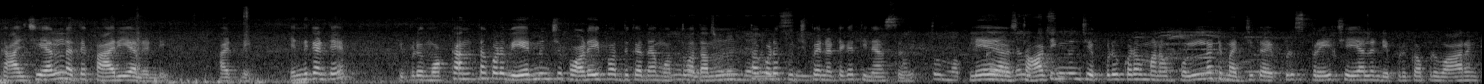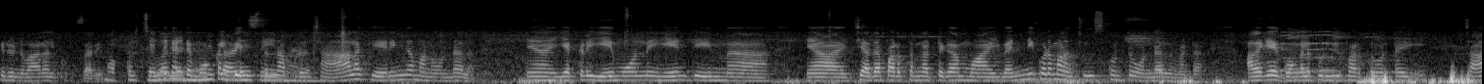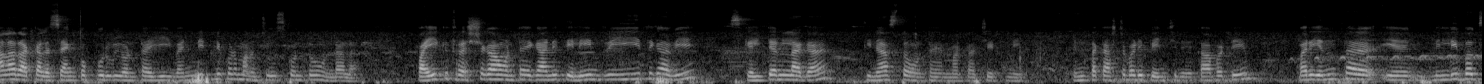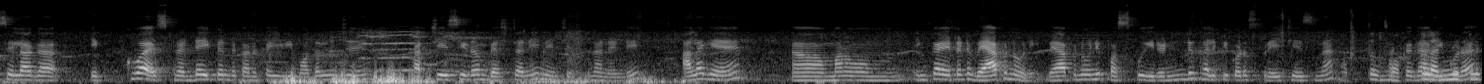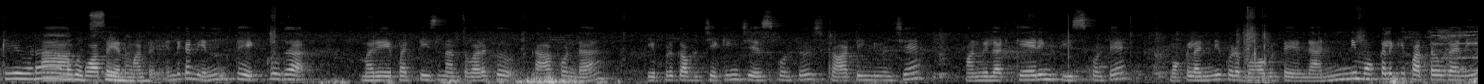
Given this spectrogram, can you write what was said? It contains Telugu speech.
కాల్చేయాలి లేకపోతే పారేయాలండి వాటిని. ఎందుకంటే ఇప్పుడు మొక్క అంతా కూడా వేరు నుంచి పాడైపోద్ది కదా మొత్తం అదంతా కూడా పుచ్చిపోయినట్టుగా తినేస్తుంది. లేదా స్టార్టింగ్ నుంచి ఎప్పుడు కూడా మనం పుల్లటి మజ్జిగ ఎప్పుడు స్ప్రే చేయాలండి ఎప్పటికప్పుడు వారంకి రెండు వారాలకు ఒకసారి. ఎందుకంటే మొక్కలు పెంచుతున్నప్పుడు చాలా కేరింగ్గా మనం ఉండాలి. ఎక్కడ ఏ మూలని ఏంటి చెద పడుతున్నట్టుగా మా ఇవన్నీ కూడా మనం చూసుకుంటూ ఉండాలన్నమాట. అలాగే గొంగల పురుగులు పడుతూ ఉంటాయి చాలా రకాల శంఖ పురుగులు ఉంటాయి ఇవన్నిటిని కూడా మనం చూసుకుంటూ ఉండాలి. పైకి ఫ్రెష్గా ఉంటాయి కానీ తెలియని రీతిగా అవి స్కెల్టన్ లాగా తినేస్తూ ఉంటాయి అన్నమాట ఆ చెట్టుని ఎంత కష్టపడి పెంచింది కాబట్టి మరి ఎంత మిల్లీ బగ్స్ ఇలాగా ఎక్కువ స్ప్రెడ్ అయిపోయింది కనుక ఇవి మొదల నుంచి కట్ చేసేయడం బెస్ట్ అని నేను చెప్తున్నానండి. అలాగే మనం ఇంకా ఏంటంటే వేప నూనె వేప నూనె పసుపు ఈ రెండు కలిపి కూడా స్ప్రే చేసిన చక్కగా కూడా పోతాయి అన్నమాట ఎందుకంటే ఎంత ఎక్కువగా మరి పట్టేసినంత వరకు కాకుండా ఎప్పటికప్పుడు చెకింగ్ చేసుకుంటూ స్టార్టింగ్ నుంచే మనం ఇలాంటి కేరింగ్ తీసుకుంటే మొక్కలన్నీ కూడా బాగుంటాయండి. అన్ని మొక్కలకి పట్టవు కానీ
